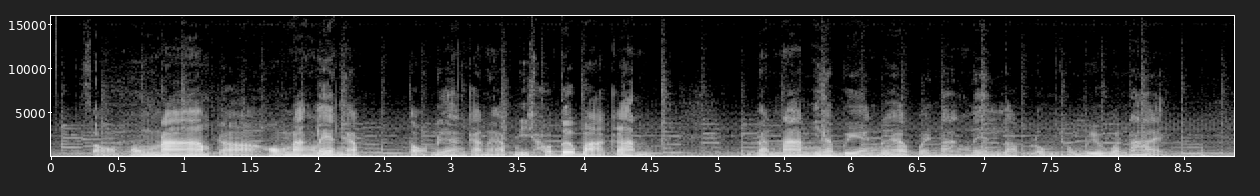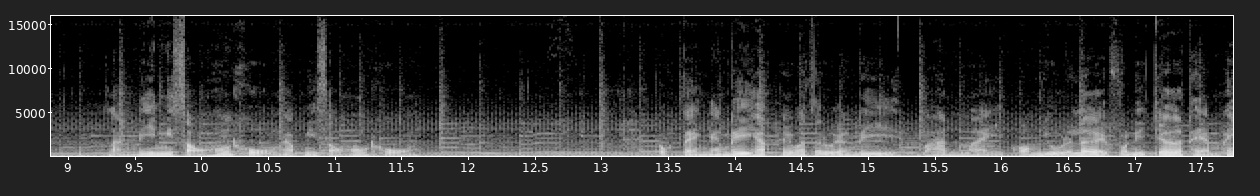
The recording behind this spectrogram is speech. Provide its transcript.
2 ห้องน้ำกับห้องนั่งเล่นครับ ต่อเนื่องกันนะครับ มีเคาน์เตอร์บาร์กั้นด้านหน้ามีระเบียงด้วยครับไว้นั่งเล่นรับลมชมวิวกันได้ หลังนี้มี 2 ห้องโถงครับ มี 2 ห้องโถง ตกแต่งอย่างดีครับใช้วัสดุอย่างดี บ้านใหม่พร้อมอยู่ได้เลยเฟอร์นิเจอร์แถมให้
